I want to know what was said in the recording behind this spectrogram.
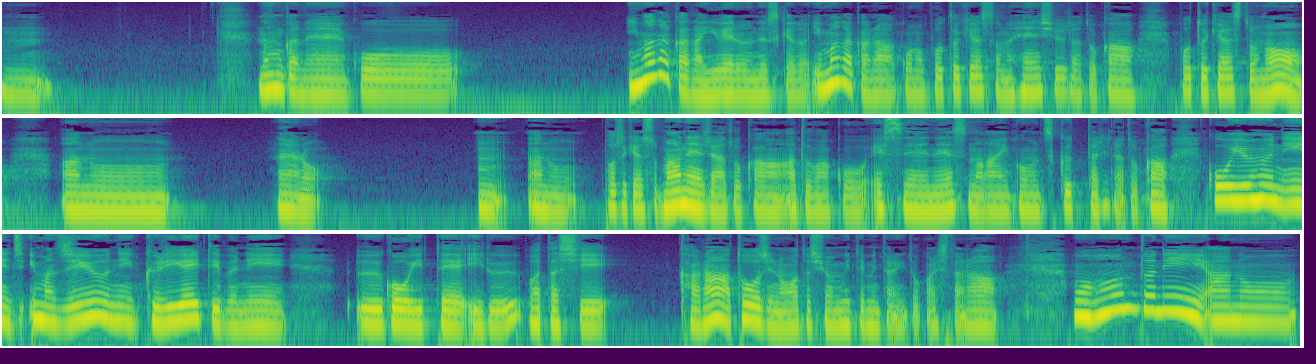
うん。なんかね、こう、今だから言えるんですけど、今だからこのポッドキャストの編集だとか、ポッドキャストの、あのー、なんやろ、うん、あの、ポッドキャストマネージャーとか、あとはこう SNS のアイコンを作ったりだとか、こういうふうに今自由にクリエイティブに動いている私から当時の私を見てみたりとかしたら、もう本当に、あの、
